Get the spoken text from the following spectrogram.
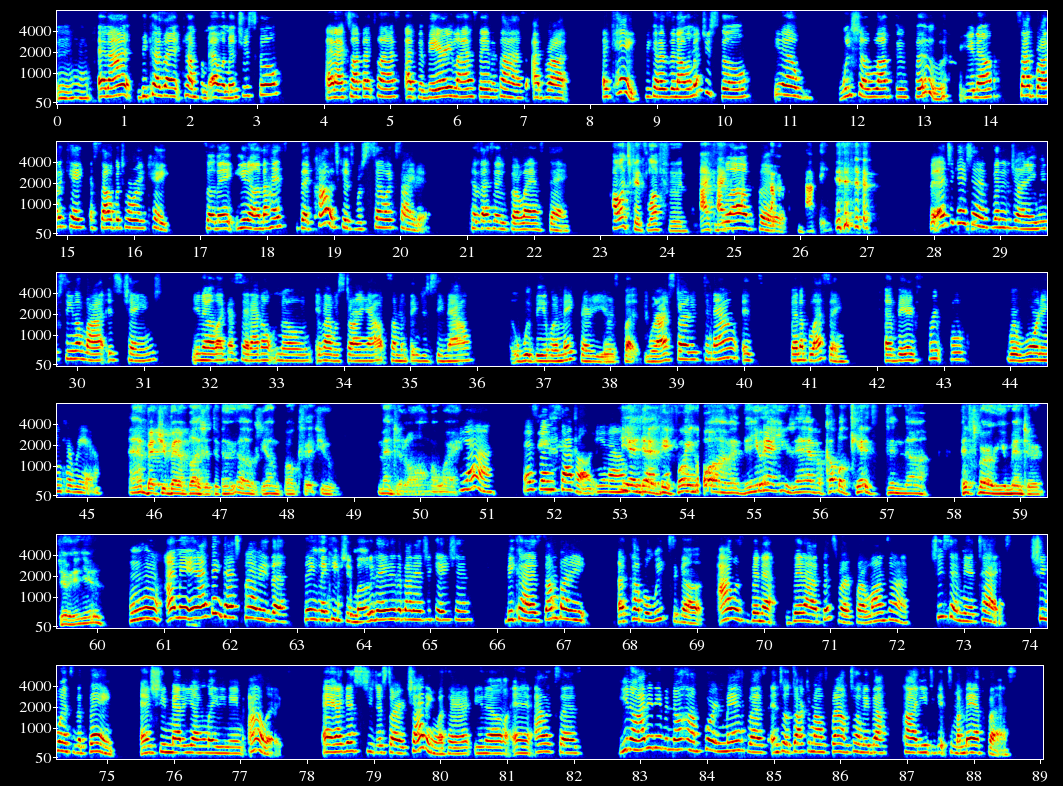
Mm-hmm. And I, because I had come from elementary school, and I taught that class. At the very last day of the class, I brought a cake because in elementary school, you know, we show love through food, you know. So I brought a cake, a celebratory cake. So they, you know, and the high, the college kids were so excited because I said it was their last day. College kids love food. I, I love food. Happy. the education has been a journey. We've seen a lot. It's changed. You know, like I said, I don't know if I was starting out, some of the things you see now would be able to make 30 years. But where I started to now, it's been a blessing, a very fruitful, rewarding career. I bet you've been a blessing to those young folks that you mentored along the way. Yeah. There's been several, you know. Yeah, yeah. Before you go on, you had used to have a couple of kids in uh, Pittsburgh you mentored too, didn't you? Mm-hmm. I mean, I think that's probably the thing that keeps you motivated about education because somebody a couple weeks ago, I was been at been out of Pittsburgh for a long time. She sent me a text. She went to the bank and she met a young lady named Alex. And I guess she just started chatting with her, you know, and Alex says, you know, I didn't even know how important math was until Dr. Miles Brown told me about how I need to get to my math class.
